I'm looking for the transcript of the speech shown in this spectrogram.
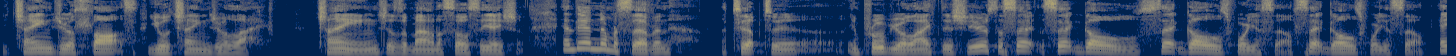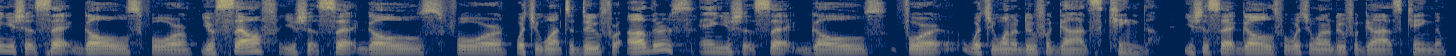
you change your thoughts, you'll change your life. Change is about association. And then, number seven, a tip to improve your life this year is to set, set goals. Set goals for yourself. Set goals for yourself. And you should set goals for yourself. You should set goals for what you want to do for others. And you should set goals for what you want to do for God's kingdom. You should set goals for what you want to do for God's kingdom.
